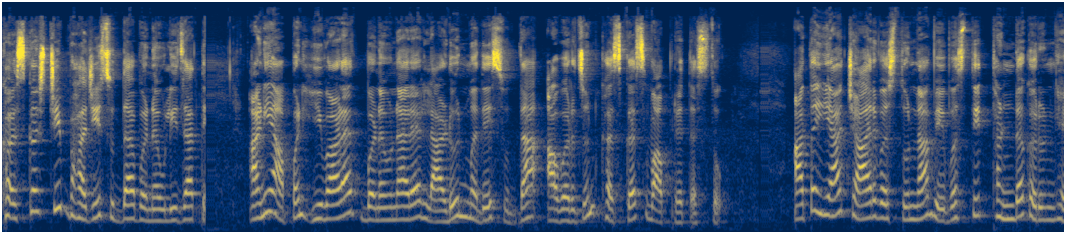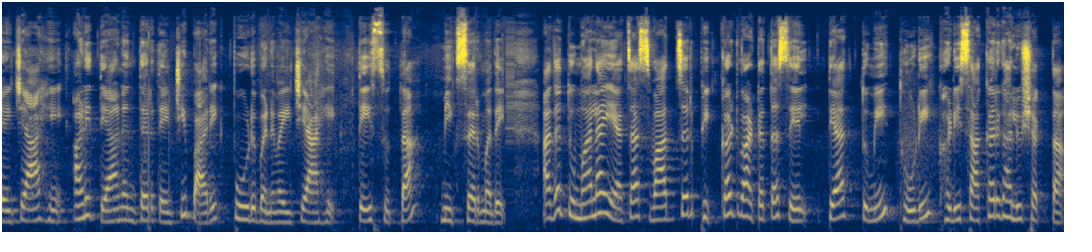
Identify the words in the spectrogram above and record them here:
खसखसची भाजीसुद्धा बनवली जाते आणि आपण हिवाळ्यात बनवणाऱ्या लाडूंमध्ये सुद्धा आवर्जून खसखस वापरत असतो. आता या चार वस्तूंना व्यवस्थित थंड करून घ्यायचे आहे आणि त्यानंतर त्यांची बारीक पूड बनवायची आहे. ते सुद्धा मिक्सरमध्ये. आता तुम्हाला याचा स्वाद जर फिक्कट वाटत असेल त्यात तुम्ही थोडी खडीसाखर घालू शकता.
